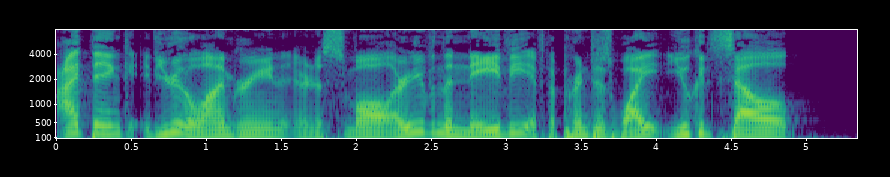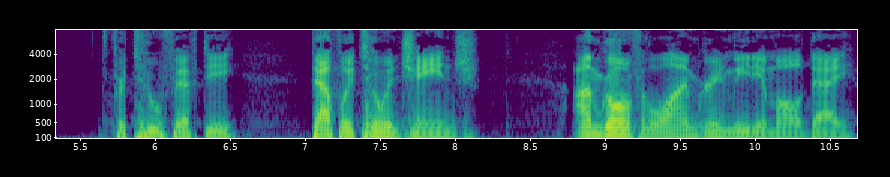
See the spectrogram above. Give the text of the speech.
I think if you get the lime green and a small, or even the navy, if the print is white, you could sell for 250, definitely two and change. I'm going for the lime green medium all day.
